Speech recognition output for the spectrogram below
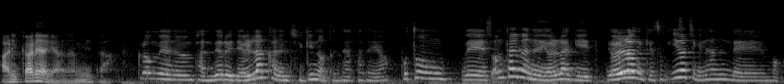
아리까리하게 안 합니다. 그러면은 반대로 이제 연락하는 주기는 어떻게 생각하세요? 보통 왜 썸 타면은 연락이 연락이 계속 이어지긴 하는데 막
